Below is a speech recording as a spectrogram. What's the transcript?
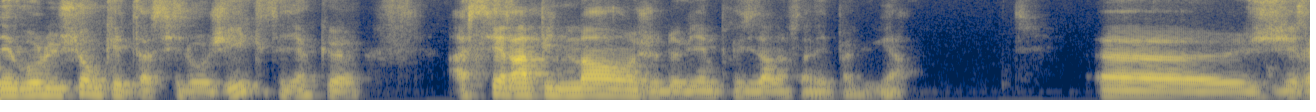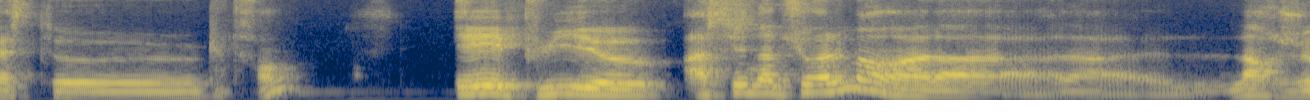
évolution qui est assez logique, c'est-à-dire que assez rapidement, je deviens président de la FNADEPA du Gard. J'y reste quatre ans. Et puis, assez naturellement, à la, large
